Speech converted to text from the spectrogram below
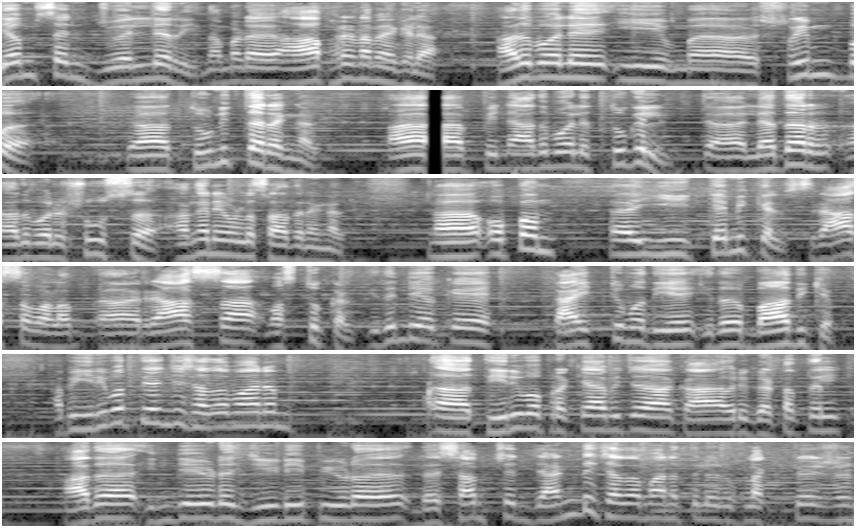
ജംസ് ആൻഡ് ജ്വല്ലറി നമ്മുടെ ആഭരണ മേഖല അതുപോലെ ഈ ഷ്രിമ്പ് തുണിത്തരങ്ങൾ പിന്നെ അതുപോലെ തുകൽ ലെതർ അതുപോലെ ഷൂസ് അങ്ങനെയുള്ള സാധനങ്ങൾ. ഒപ്പം ഈ കെമിക്കൽസ് രാസവളം രാസ വസ്തുക്കൾ ഇതിന്റെയൊക്കെ കയറ്റുമതിയെ ഇത് ബാധിക്കും. അപ്പോൾ ഇരുപത്തിയഞ്ച് ശതമാനം തീരുവ പ്രഖ്യാപിച്ച ഒരു ഘട്ടത്തിൽ അത് ഇന്ത്യയുടെ ജി ഡി പിയുടെ ദശാംശം രണ്ട് ശതമാനത്തിലൊരു ഫ്ലക്ച്വേഷൻ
